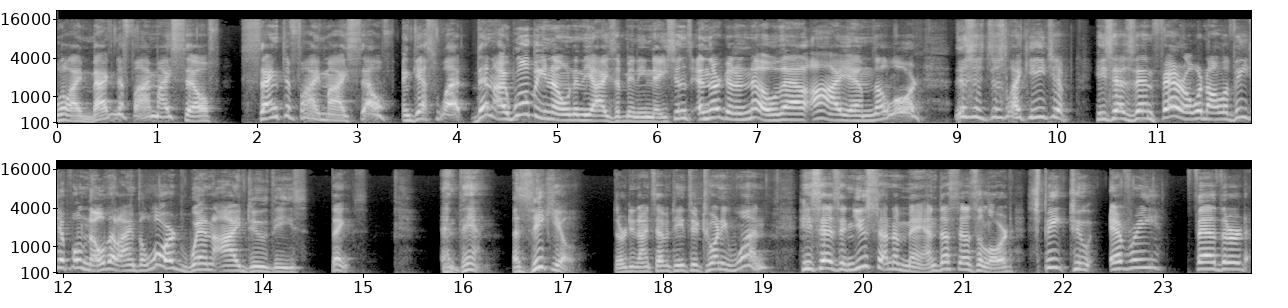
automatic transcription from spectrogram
will I magnify myself, sanctify myself, and guess what? Then I will be known in the eyes of many nations, and they're going to know that I am the Lord. This is just like Egypt. He says, Then Pharaoh and all of Egypt will know that I'm the Lord when I do these things. And then Ezekiel 39, 17 through 21, he says, And you, son of man, thus says the Lord, speak to every feathered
